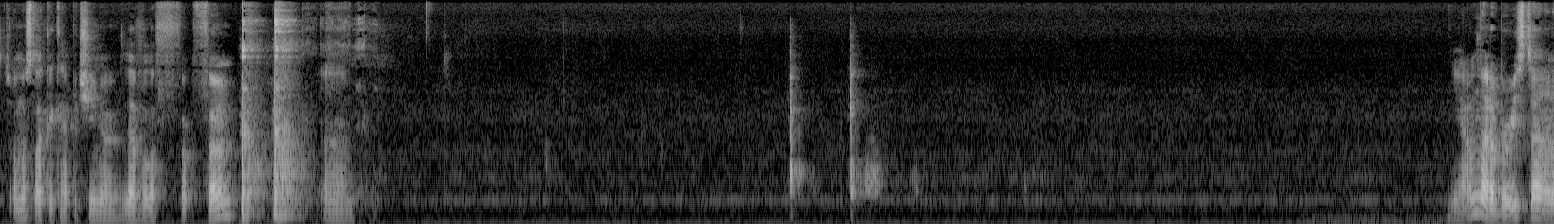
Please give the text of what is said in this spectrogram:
It's almost like a cappuccino level of foam. Um, yeah, I'm not a barista and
